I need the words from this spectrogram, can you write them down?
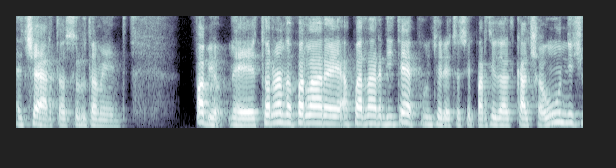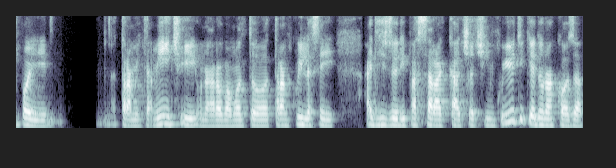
Eh, certo, assolutamente. Fabio, eh, tornando a parlare, a parlare, di te, appunto hai detto sei partito dal calcio a 11, poi tramite amici, una roba molto tranquilla, sei, hai deciso di passare al calcio a 5. Io ti chiedo una cosa,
